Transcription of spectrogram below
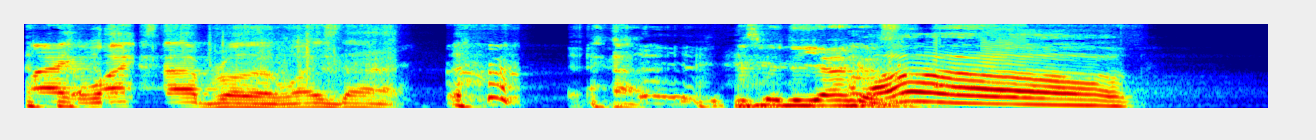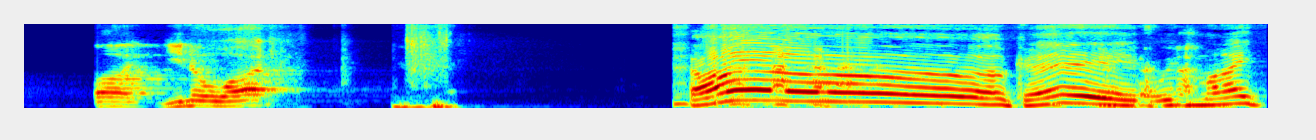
why? Why is that, brother? Why is that? because you're the youngest. Oh. Well, you know what? Oh, okay. We might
